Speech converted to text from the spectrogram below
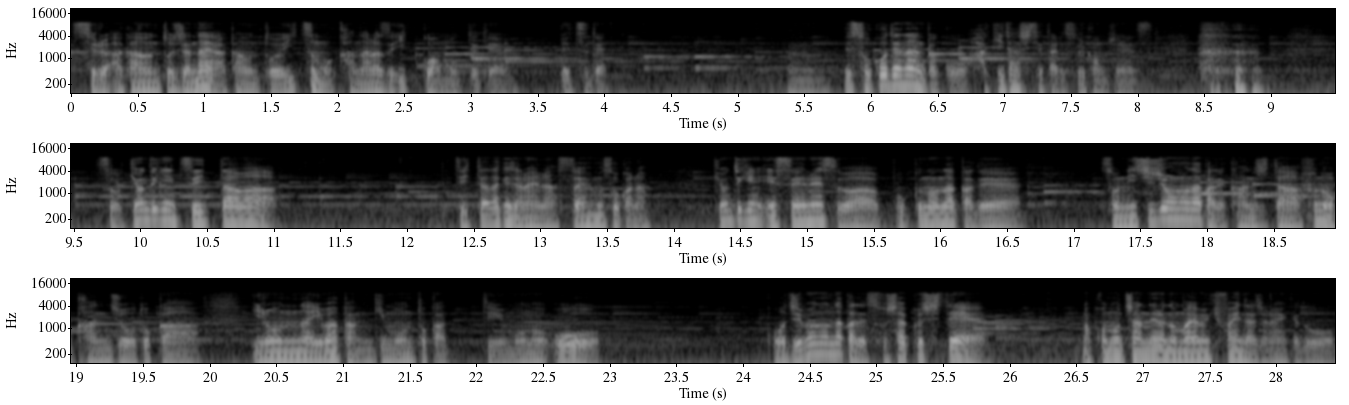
するアカウントじゃないアカウントをいつも必ず1個は持ってて、別で。うん。で、そこでなんかこう吐き出してたりするかもしれないです。そう、基本的に Twitter は、Twitter だけじゃないな、スタイフもそうかな。基本的に SNS は僕の中で、その日常の中で感じた負の感情とか、いろんな違和感、疑問とかっていうものを、こう自分の中で咀嚼して、まあ、このチャンネルの前向きファインダーじゃないけど、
